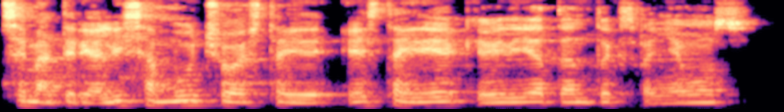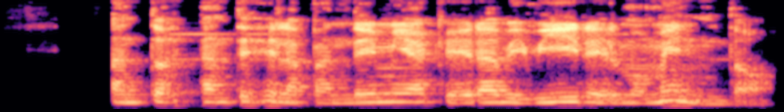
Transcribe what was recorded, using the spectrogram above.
se materializa mucho esta, esta idea que hoy día tanto extrañamos antes de la pandemia, que era vivir el momento,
